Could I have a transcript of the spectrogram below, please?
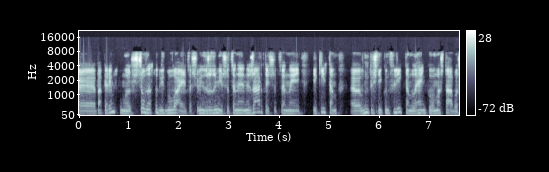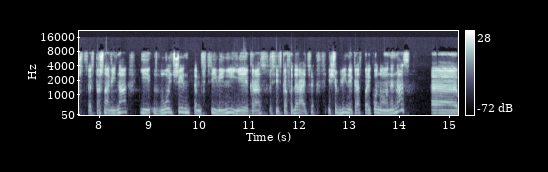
е, папі римському, що в нас тут відбувається, що він зрозумів, що це не, не жарти, що це не якийсь там внутрішній конфлікт там легенького масштабу. що Це страшна війна, і злочин там в цій війні є якраз Російська Федерація, і щоб він якраз переконував не нас. Е,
